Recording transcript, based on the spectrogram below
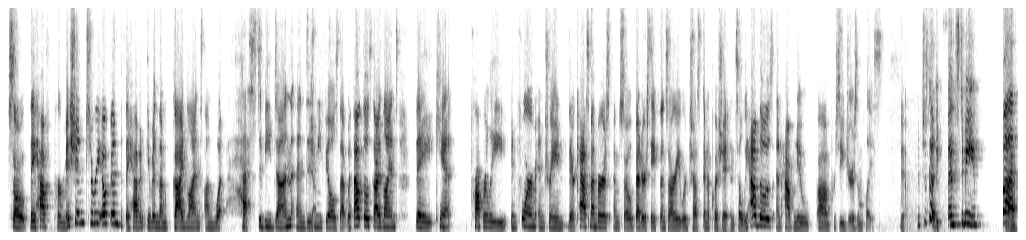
So they have permission to reopen, but they haven't given them guidelines on what has to be done. And Yeah. Disney feels that without those guidelines, they can't properly inform and train their cast members. And so, better safe than sorry, we're just going to push it until we have those and have new um, procedures in place. Yeah. Which is good. makes sense to me. But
